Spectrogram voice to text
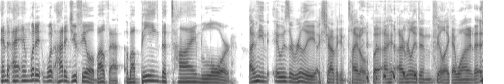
And and what it, what how did you feel about that? About being the Time Lord? I mean, it was a really extravagant title, but I, I really didn't feel like I wanted it.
